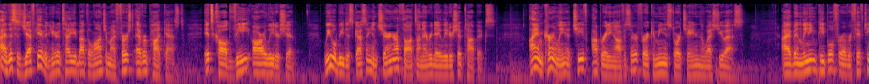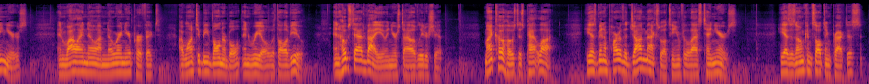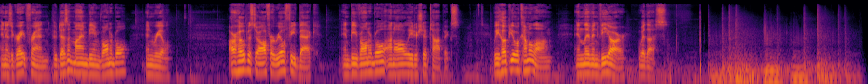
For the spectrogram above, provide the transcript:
Hi, this is Jeff Given here to tell you about the launch of my first ever podcast. It's called VR Leadership. We will be discussing and sharing our thoughts on everyday leadership topics. I am currently a Chief Operating Officer for a convenience store chain in the West US. I have been leading people for over 15 years, and while I know I'm nowhere near perfect, I want to be vulnerable and real with all of you, and hopes to add value in your style of leadership. My co host is Pat Lott. He has been a part of the John Maxwell team for the last 10 years. He has his own consulting practice and is a great friend who doesn't mind being vulnerable and real. Our hope is to offer real feedback and be vulnerable on all leadership topics. We hope you will come along and live in VR with us.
